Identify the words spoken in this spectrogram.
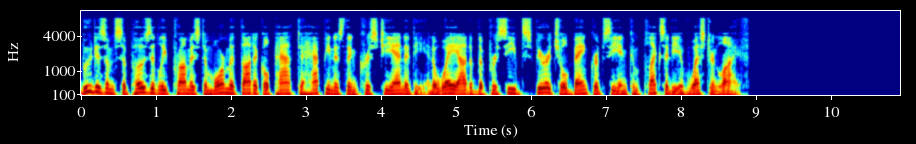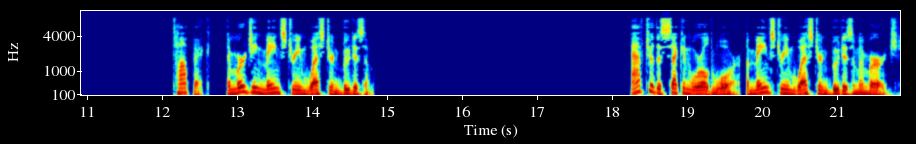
Buddhism supposedly promised a more methodical path to happiness than Christianity and a way out of the perceived spiritual bankruptcy and complexity of Western life. Emerging mainstream Western Buddhism After the Second World War, a mainstream Western Buddhism emerged.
